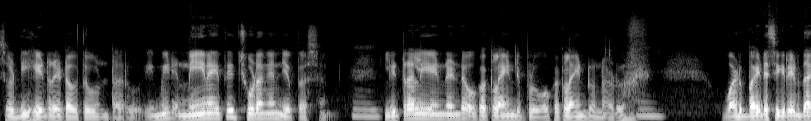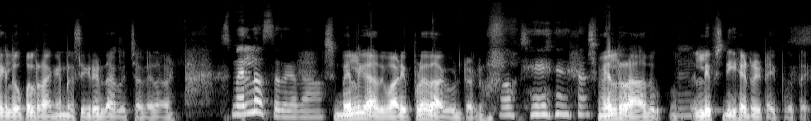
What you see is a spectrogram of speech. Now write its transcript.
సో డిహైడ్రేట్ అవుతూ ఉంటారు. ఇమీడియట్ నేనైతే చూడంగానే చెప్పేస్తాను. లిటరలీ ఏంటంటే ఒక క్లయింట్ ఇప్పుడు ఒక క్లయింట్ ఉన్నాడు. మ్మ్. వాడు బయట సిగరెట్ తాగి లోపల రాగానే నువ్వు సిగరెట్ తాగొచ్చావు కదా. స్మెల్ వస్తుంది కదా. స్మెల్ కాదు వాడు ఎప్పుడో తాగుంటాడు. స్మెల్ రాదు లిప్స్ డిహైడ్రేట్ అయిపోతాయి.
